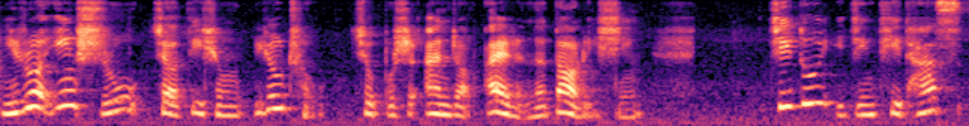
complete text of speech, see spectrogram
你若因食物叫弟兄忧愁，就不是按照爱人的道理行。基督已经替他死，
